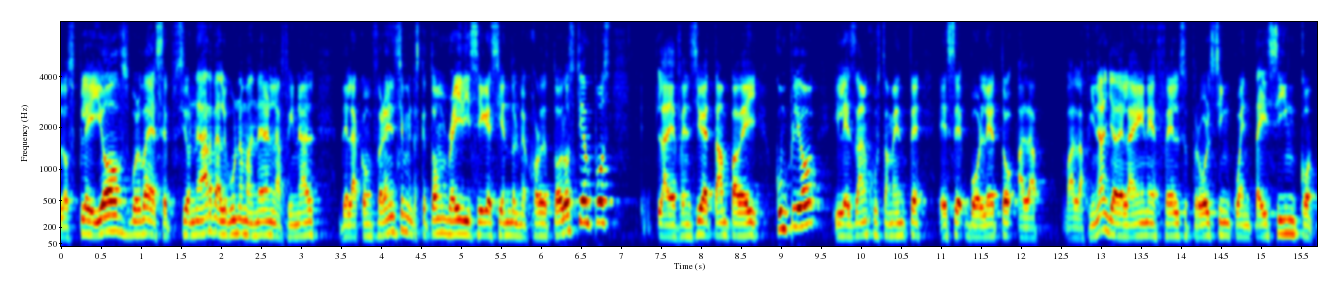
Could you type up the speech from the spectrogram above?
los playoffs, vuelve a decepcionar de alguna manera en la final de la conferencia, mientras que Tom Brady sigue siendo el mejor de todos los tiempos. La defensiva de Tampa Bay cumplió y les dan justamente ese boleto a la, a la final ya de la NFL Super Bowl 55.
